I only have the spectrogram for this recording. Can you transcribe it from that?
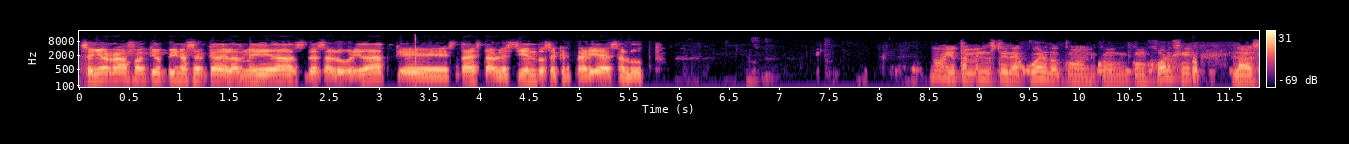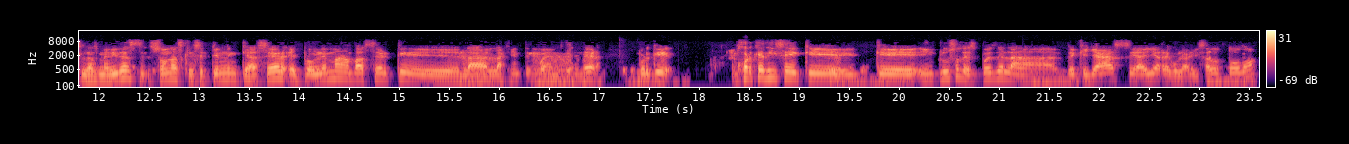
Señor Rafa, ¿qué opina acerca de las medidas de salubridad que está estableciendo Secretaría de Salud? No, yo también estoy de acuerdo con, Jorge. Las, las, medidas son las que se tienen que hacer. El problema va a ser que la, gente pueda entender. Porque Jorge dice que, incluso después de, la, de que ya se haya regularizado todo,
